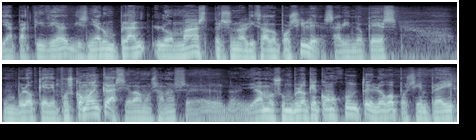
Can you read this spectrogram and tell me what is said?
y a partir de ahí diseñar un plan lo más personalizado posible, sabiendo que es un bloque de, pues como en clase, vamos, además, eh, llevamos un bloque conjunto y luego pues siempre hay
